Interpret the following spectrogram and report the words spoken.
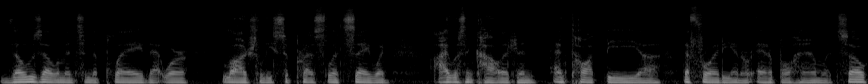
those elements in the play that were largely suppressed. Let's say when I was in college and, and taught the uh, the Freudian or Oedipal Hamlet. So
